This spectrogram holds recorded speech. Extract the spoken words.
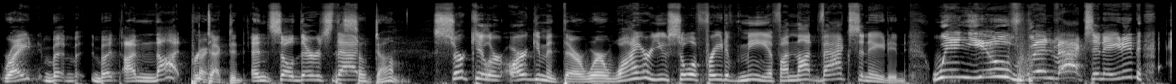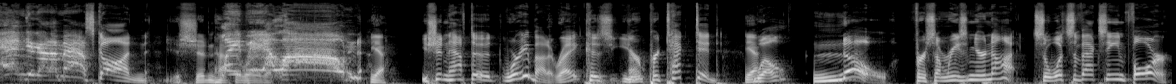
right? But but, but I'm not protected. And so there's that That's so dumb. circular argument there where why are you so afraid of me if I'm not vaccinated when you've been vaccinated and you got a mask on? You shouldn't have Leave to worry. me alone. Yeah. You shouldn't have to worry about it, right? Because you're protected. Yeah. Well, no. For some reason, you're not. So, what's the vaccine for?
